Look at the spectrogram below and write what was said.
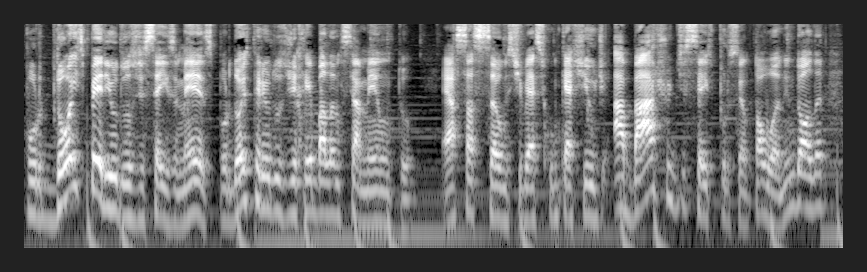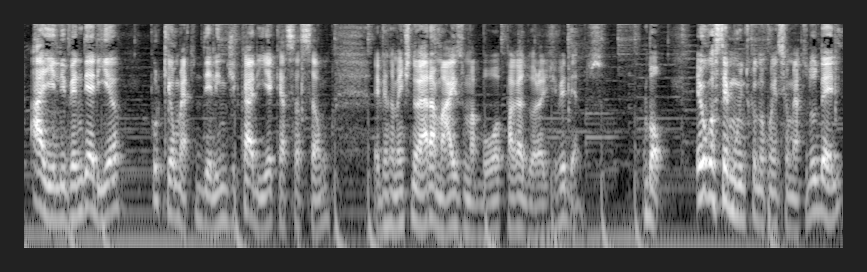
por dois períodos de seis meses, por dois períodos de rebalanceamento, essa ação estivesse com cash yield abaixo de 6% ao ano em dólar, aí ele venderia, porque o método dele indicaria que essa ação eventualmente não era mais uma boa pagadora de dividendos. Bom, eu gostei muito quando eu conheci o método dele.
